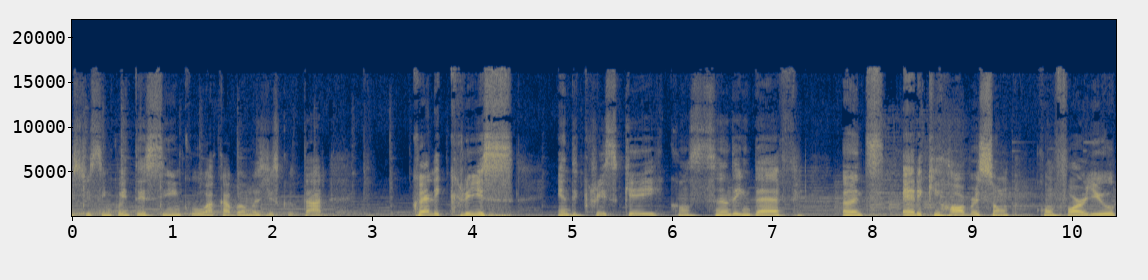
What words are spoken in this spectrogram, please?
BalaioCast 55, acabamos de escutar Kelly Chris and Chris K com Sunday Death, antes Eric Robertson com For You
